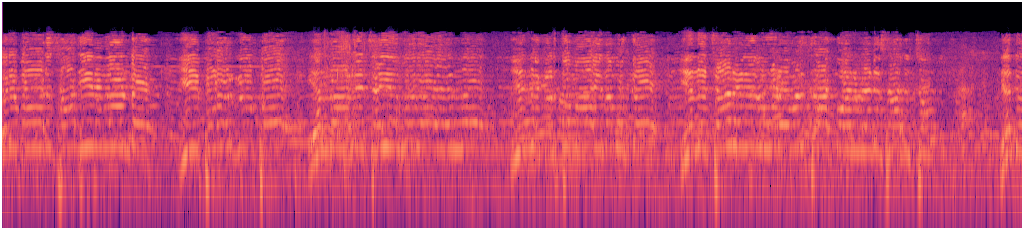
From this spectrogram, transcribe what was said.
ഒരുപാട് സ്വാധീനങ്ങളുണ്ട്. ഈ പവർ ഗ്രൂപ്പ് എന്താണ് ചെയ്യുന്നത് എന്ന് ഇന്ന് കൃത്യമായി നമുക്ക് ഇന്ന് ചാനലിലൂടെ മനസ്സിലാക്കുവാൻ വേണ്ടി സാധിച്ചു. എന്ത്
